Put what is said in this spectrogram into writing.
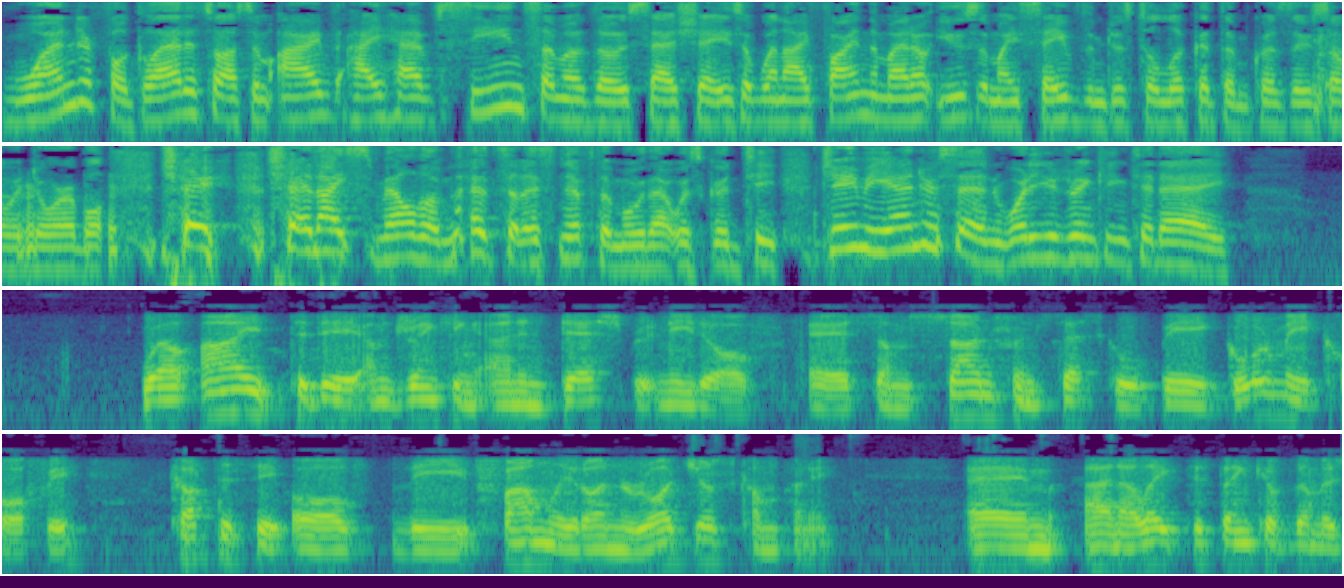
Wonderful. Glad it's awesome. I've, I have seen some of those sachets and when I find them, I don't use them. I save them just to look at them because they're so adorable. Jay, Jay and I smell them. That's it. I sniff them. Oh, that was good tea. Jamie Anderson, what are you drinking today? Well, I today I'm drinking and in desperate need of uh, some San Francisco Bay gourmet coffee, courtesy of the family-run Rogers Company. Um, and I like to think of them as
